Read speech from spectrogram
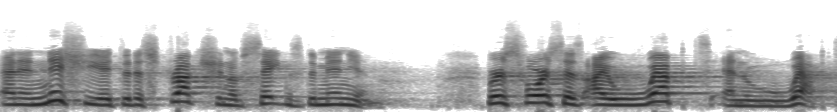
and initiate the destruction of Satan's dominion. Verse 4 says, I wept and wept.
